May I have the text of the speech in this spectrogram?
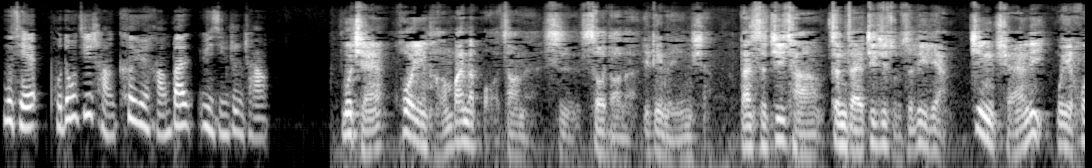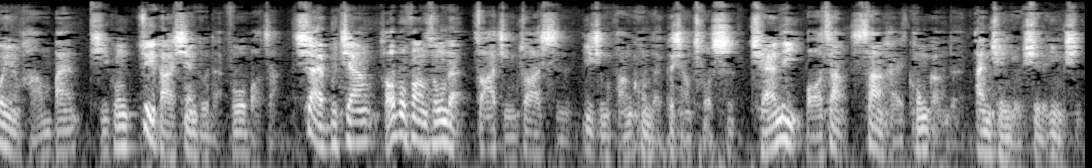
目前，浦东机场客运航班运行正常。目前，货运航班的保障呢是受到了一定的影响。但是机场正在积极组织力量，尽全力为货运航班提供最大限度的服务保障。下一步将毫不放松的抓紧抓实疫情防控的各项措施，全力保障上海空港的安全有序的运行。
